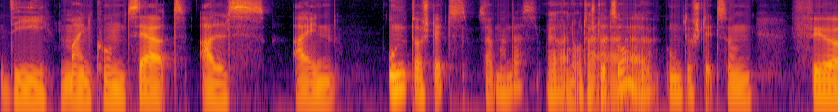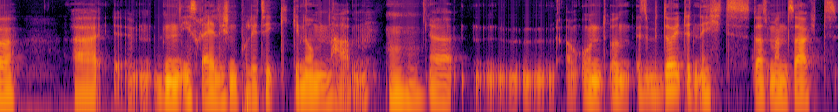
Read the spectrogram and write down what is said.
die mein Konzert als ein unterstützt, sagt man das? Ja, eine Unterstützung. äh, Unterstützung für äh, den israelischen Politik genommen haben. Mhm. Äh, und, und es bedeutet nichts, dass man sagt,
